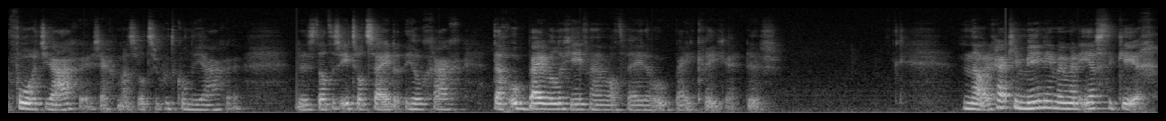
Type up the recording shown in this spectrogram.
voor het jagen, zeg maar, zodat ze goed konden jagen. Dus dat is iets wat zij heel graag daar ook bij wilden geven en wat wij er ook bij kregen. Dus. Nou, dan ga ik je meenemen in mijn eerste keer.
